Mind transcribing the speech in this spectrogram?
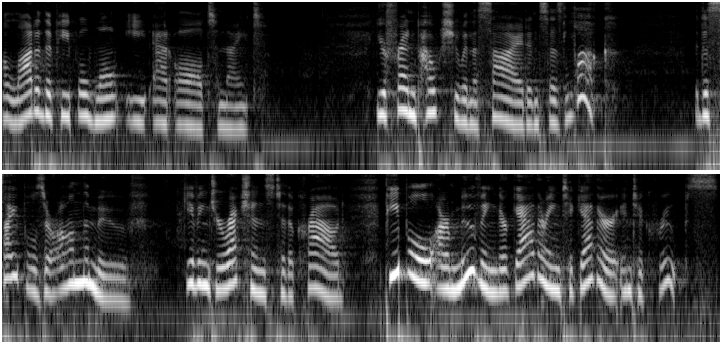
a lot of the people won't eat at all tonight. Your friend pokes you in the side and says, Look, the disciples are on the move, giving directions to the crowd. People are moving, they're gathering together into groups.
